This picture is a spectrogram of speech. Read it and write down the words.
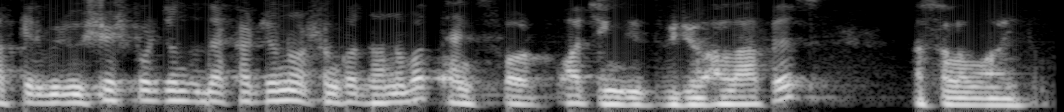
আজকের ভিডিও শেষ পর্যন্ত দেখার জন্য অসংখ্য ধন্যবাদ। Thanks for watching this video আল্লাহ হাফেজ। আসসালামু আলাইকুম।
